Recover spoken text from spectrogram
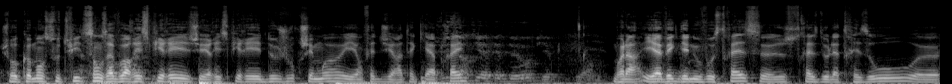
je recommence tout de suite sans avoir respiré. J'ai respiré deux jours chez moi et en fait j'ai rattaqué après. Voilà, et avec des nouveaux stress, euh, stress de la trésor, euh,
